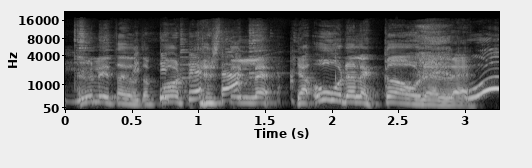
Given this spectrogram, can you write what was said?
Ylitajunta podcastille ja uudelle kaudelle. Woo!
